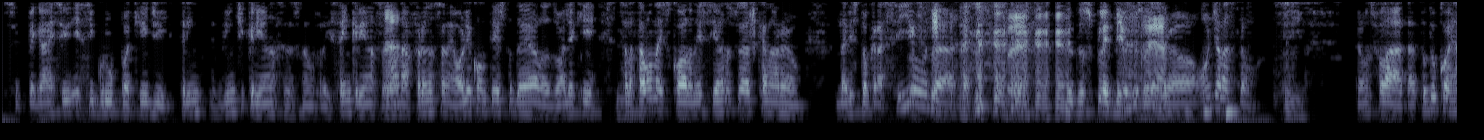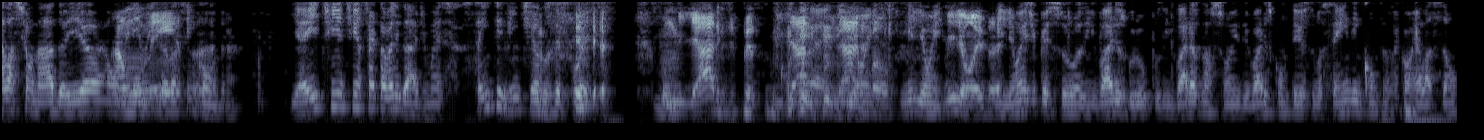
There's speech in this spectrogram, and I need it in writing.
se pegar esse, esse grupo aqui de 30, 20 crianças, não, eu falei 100 crianças É. lá na França, né? Olha o contexto delas, olha que Sim. se elas estavam na escola nesse ano, você acha que elas eram da aristocracia ou da, É. dos plebeus? É. Onde elas estão? Sim. Então você fala, ah, tá tudo correlacionado aí ao, Ao meio momento, onde ela se né? encontra. E aí tinha, tinha certa validade, mas 120 anos depois, Com milhares de pessoas. Milhares, é, milhares, milhões, bom, milhões, milhões, né? milhões de pessoas em vários grupos, em várias nações, em vários contextos, você ainda encontra essa correlação.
